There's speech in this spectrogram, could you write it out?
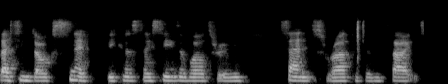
letting dogs sniff because they see the world through sense rather than sight.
